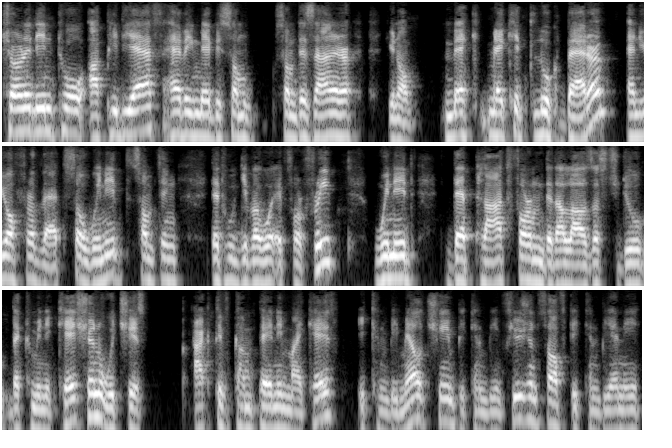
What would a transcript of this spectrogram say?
turn it into a PDF, having maybe some some designer, you know, make make it look better, and you offer that. So we need something that we give away for free. We need the platform that allows us to do the communication, which is active campaign in my case it can be mailchimp it can be infusionsoft it can be any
